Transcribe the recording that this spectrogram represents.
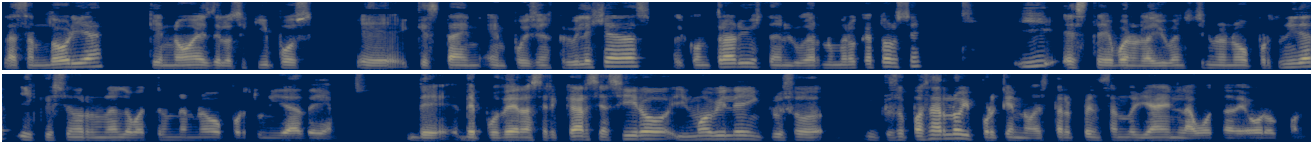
La Sampdoria, que no es de los equipos eh, que está en, en, posiciones privilegiadas, al contrario, está en el lugar número 14. Y este, bueno, la Juventus tiene una nueva oportunidad y Cristiano Ronaldo va a tener una nueva oportunidad de, de, de poder acercarse a Ciro inmóvil, incluso, incluso pasarlo y, ¿por qué no?, estar pensando ya en la bota de oro con,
